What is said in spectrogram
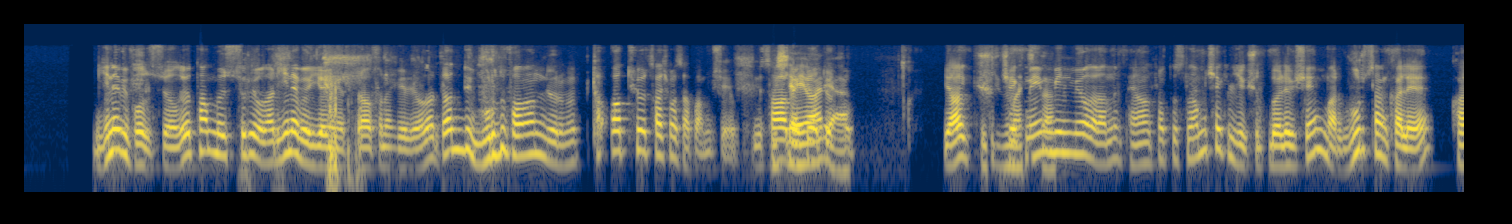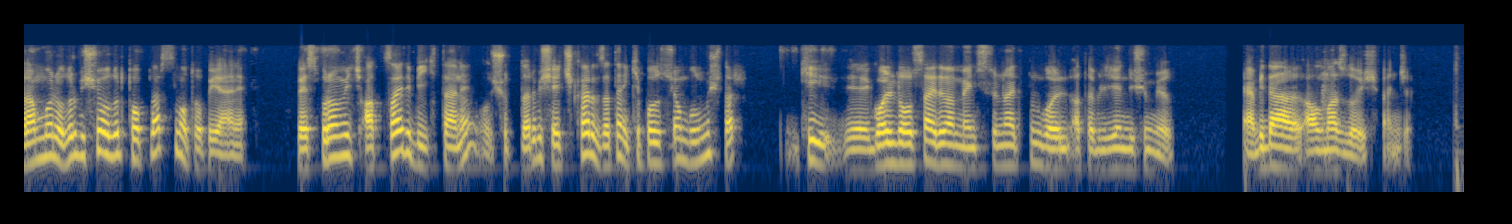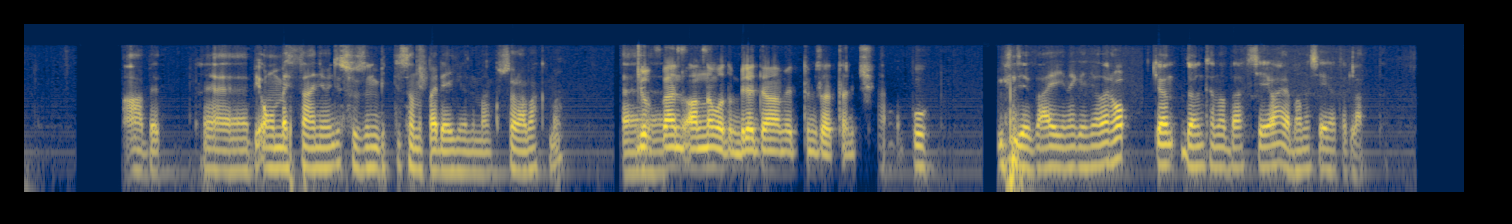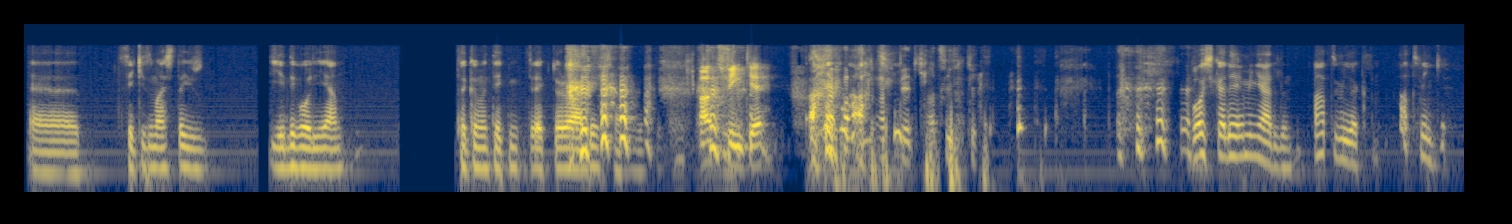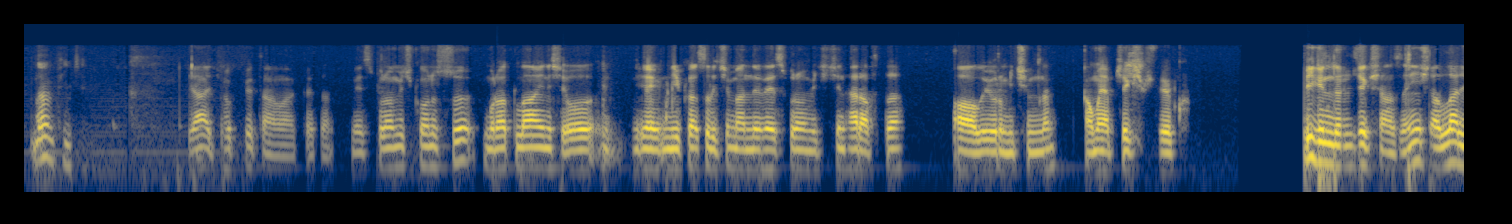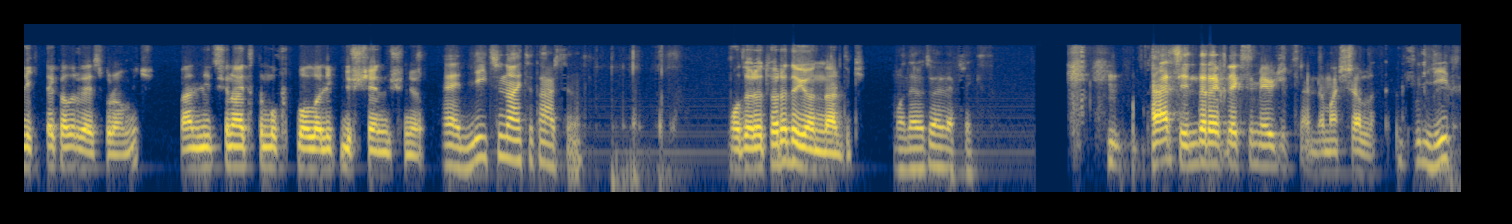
Yine bir pozisyon oluyor. Tam böyle sürüyorlar. Yine böyle yayın etrafına geliyorlar. Ya vurdu falan diyorum. Atıyor saçma sapan bir şey. Sağ şey beke var atıyor ya, top. Ya şut çekmeyi mi bilmiyorlar anladın mı? Penaltı noktasından mı çekilecek şut? Böyle bir şey mi var? Vur sen kaleye. Karambol olur bir şey olur. Toplarsın o topu yani. West Bromwich atsaydı bir iki tane o şutları bir şey çıkardı. Zaten iki pozisyon bulmuşlar. Ki e, gol de olsaydı ben Manchester United'ın gol atabileceğini düşünmüyordum. Yani bir daha almazdı o iş bence. Abi eee, bir 15 saniye önce sözün bitti sanıp araya girdim ben kusura bakma. Eee, Yok ben anlamadım bile devam ettim zaten hiç. bu cezaya yine geliyorlar. Hop dön, Kanada şey var ya bana şey hatırlattı. Eee 8 maçta 107 gol yiyen takımın teknik direktörü vardı ya. şu an. At Fink'e. Boş kaleye mi geldin? Atmayacaksın. At Fink'e. Dön Fink'e. Ya çok kötü ama hakikaten. West Bromwich konusu Murat'la aynı şey. O Newcastle için ben de West Bromwich için her hafta ağlıyorum içimden. Ama yapacak hiçbir şey yok. Bir gün dönecek şansı. İnşallah ligde kalır West Bromwich. Ben Leeds United'ın bu futbolla lig düşeceğini düşünüyorum. Evet, Leeds United Arsenal. Moderatöre de yön verdik. Moderatör refleks. Her şeyin de refleksi mevcut sende maşallah. Bu Leeds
